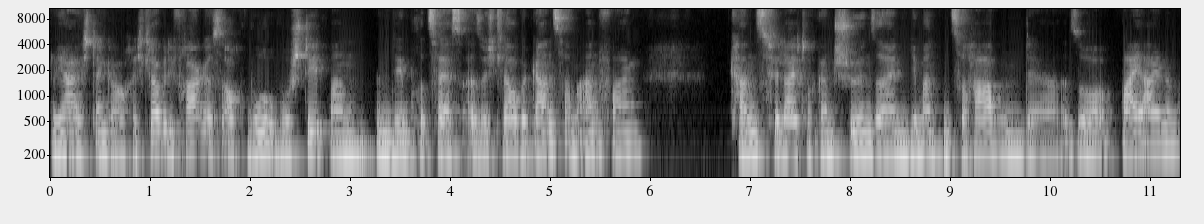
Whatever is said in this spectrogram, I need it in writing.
Ja, ich denke auch. Ich glaube, die Frage ist auch, wo, wo steht man in dem Prozess? Also ich glaube, ganz am Anfang kann es vielleicht auch ganz schön sein, jemanden zu haben, der so bei einem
